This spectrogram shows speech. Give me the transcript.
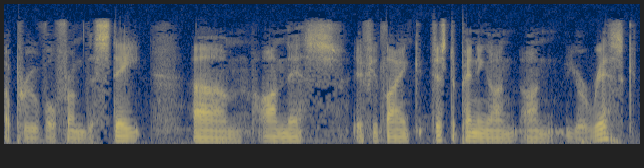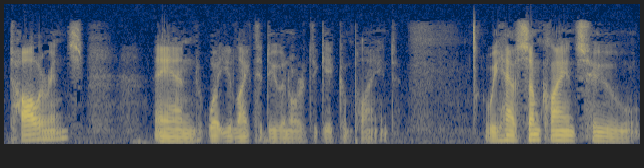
approval from the state um, on this if you'd like just depending on on your risk tolerance and what you'd like to do in order to get compliant. We have some clients who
